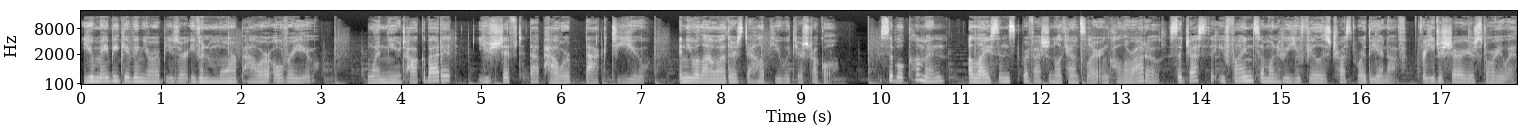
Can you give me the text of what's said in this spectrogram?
you may be giving your abuser even more power over you. When you talk about it, you shift that power back to you and you allow others to help you with your struggle. Sybil Kuman, a licensed professional counselor in Colorado, suggests that you find someone who you feel is trustworthy enough for you to share your story with.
